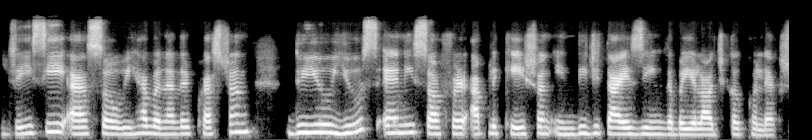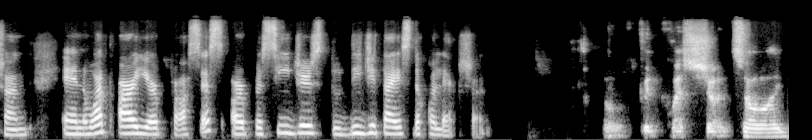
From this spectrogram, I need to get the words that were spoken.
JC. Uh, so we have another question. Do you use any software application in digitizing the biological collection? And what are your process or procedures to digitize the collection? Oh, good question. So,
